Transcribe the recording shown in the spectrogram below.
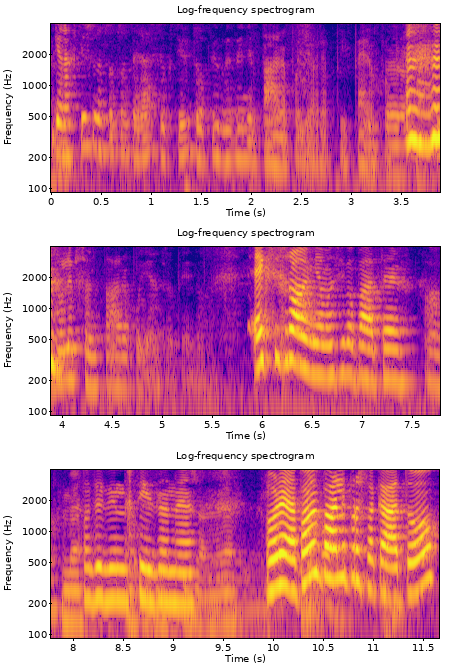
για να χτίσουν αυτό το τεράστιο κτίριο το οποίο βέβαια είναι πάρα πολύ ωραίο, υπέροχο. Δούλεψαν πάρα πολλοί άνθρωποι εδώ. έξι χρόνια μας είπε ο Πάτερ. Α, Ναι. Ότι την χτίζανε. Ναι. Ωραία, πάμε πάλι προς τα κάτω.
